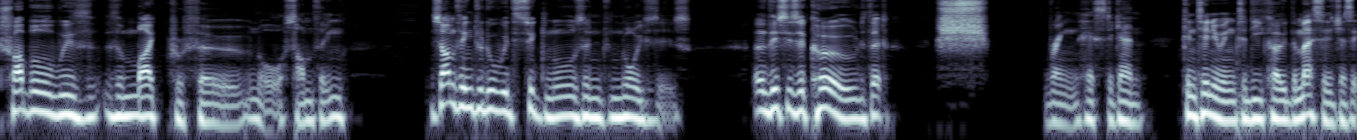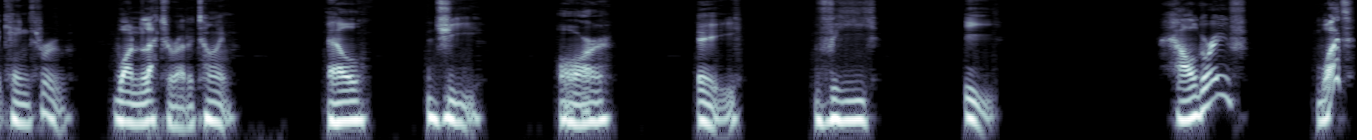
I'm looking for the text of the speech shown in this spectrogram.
Trouble with the microphone or something. Something to do with signals and noises. This is a code that. Shh! Rain hissed again, continuing to decode the message as it came through, one letter at a time. L G R A V E. Halgrave? What?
